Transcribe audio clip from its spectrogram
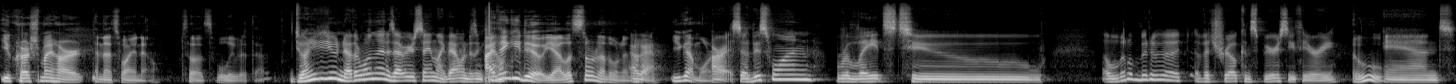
You crushed my heart, and that's why I know. So let's we'll leave it at that. Do I need to do another one then? Is that what you're saying? Like that one doesn't count? I think you do. Yeah, let's throw another one in. there. Okay. you got more. All right, so this one relates to a little bit of a, of a trail conspiracy theory. Ooh. And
